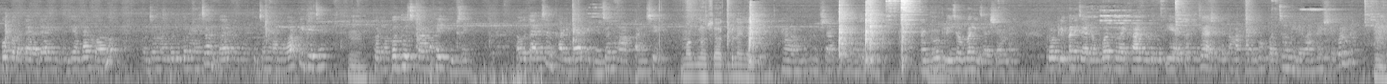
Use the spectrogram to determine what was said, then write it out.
બપોરે તારા દારીનું ધ્યાન રાખવાનું. જમવાનું બધું બનાવી છે ને દારીનું જમવાનું આપી દેજે. ઘરનું બધું જ કામ થઈ ગયું છે. હવે તારે છે ને ખાલી દારીને જમવા આપવાનું છે. મગનું શાક બનાવી હા મગનું શાક બનાવવાનું. અને રોટલી જો બની જશે અમે રોટલી બની જાય એટલે બધું ખાલી બધું તૈયાર કરી જાય એટલે તમારે ખાલી બપોર જમી લેવાનું રહેશે બરોબર? હમ.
